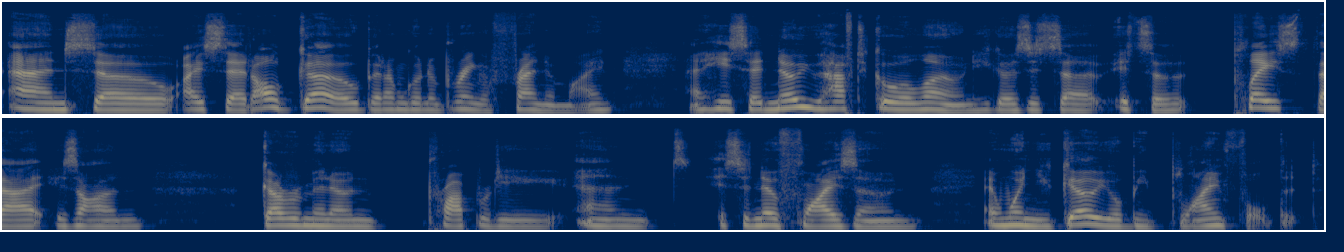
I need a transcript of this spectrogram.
And so i said i'll go but i'm going to bring a friend of mine. And he said no you have to go alone. He goes it's a it's a place that is on government owned property and it's a no fly zone. And when you go, you'll be blindfolded.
